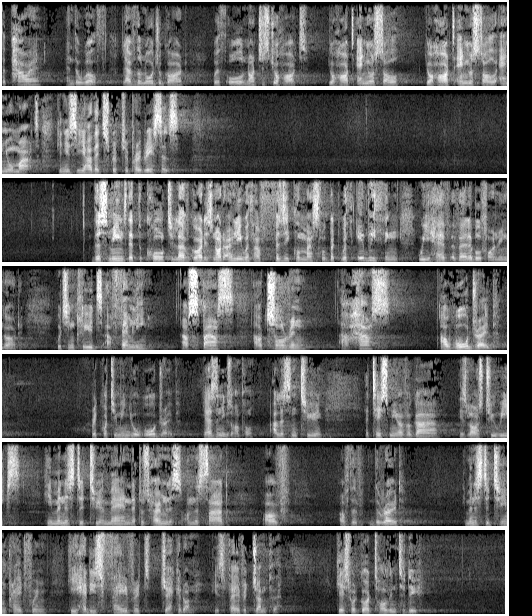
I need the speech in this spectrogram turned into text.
the power and the wealth. Love the Lord your God with all, not just your heart, your heart and your soul, your heart and your soul and your might. Can you see how that scripture progresses? This means that the call to love God is not only with our physical muscle, but with everything we have available for honoring God, which includes our family, our spouse, our children, our house, our wardrobe. Rick, what do you mean your wardrobe? Here's an example. I listened to a testimony of a guy his last two weeks. He ministered to a man that was homeless on the side of, of the, the road. He ministered to him, prayed for him he had his favorite jacket on, his favorite jumper. Guess what God told him to do?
